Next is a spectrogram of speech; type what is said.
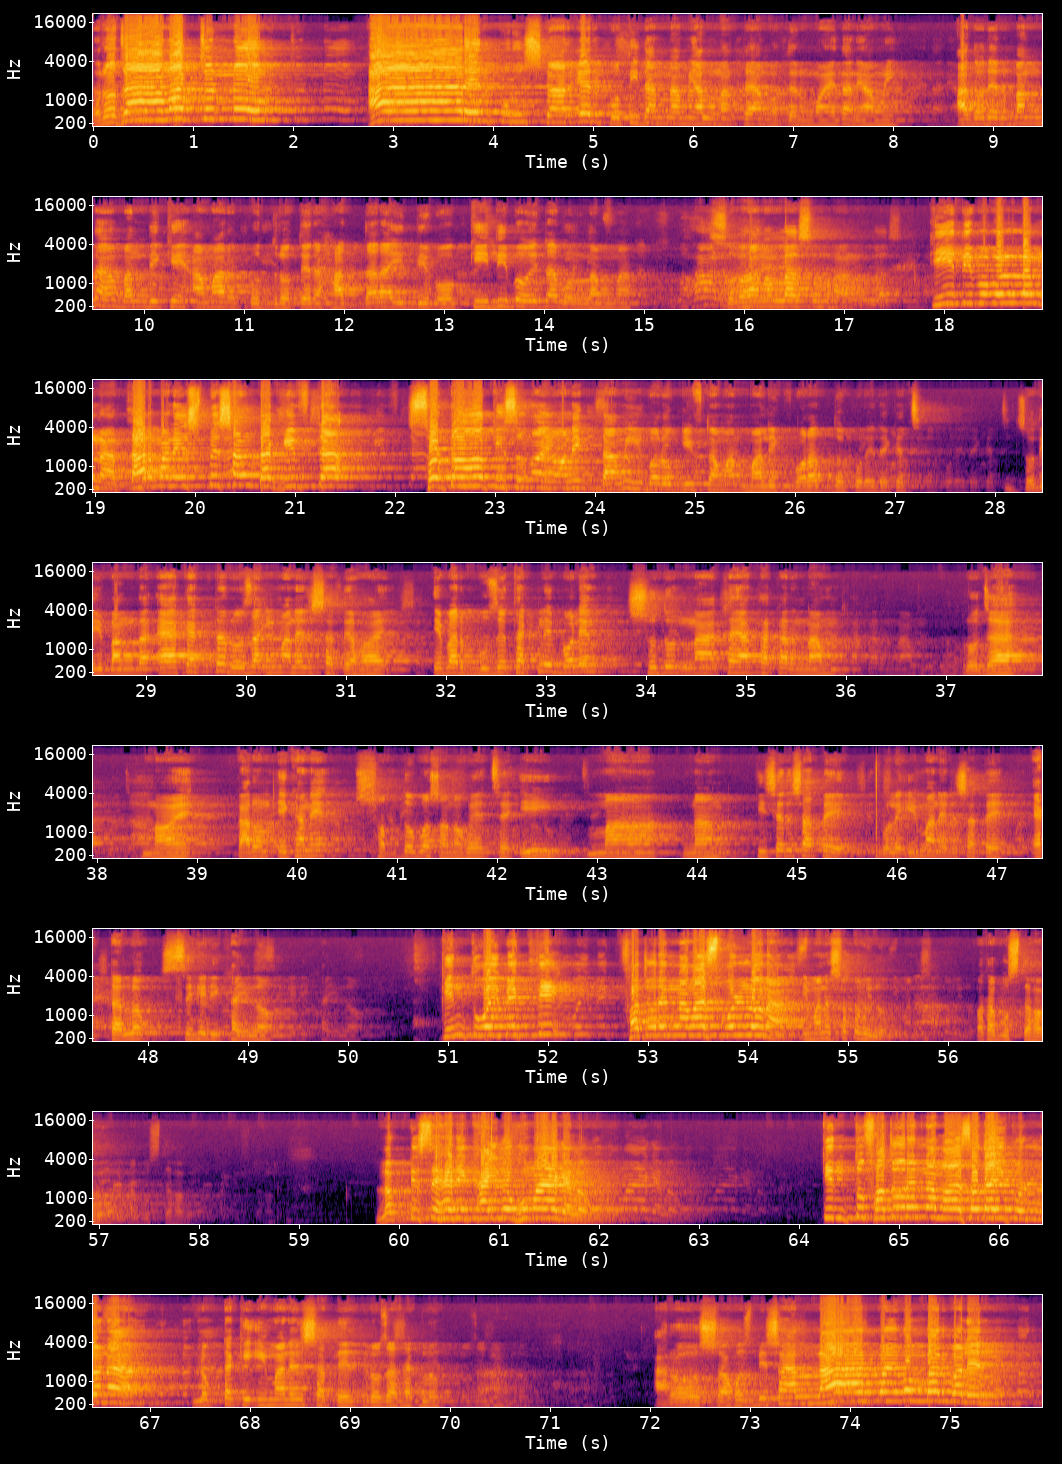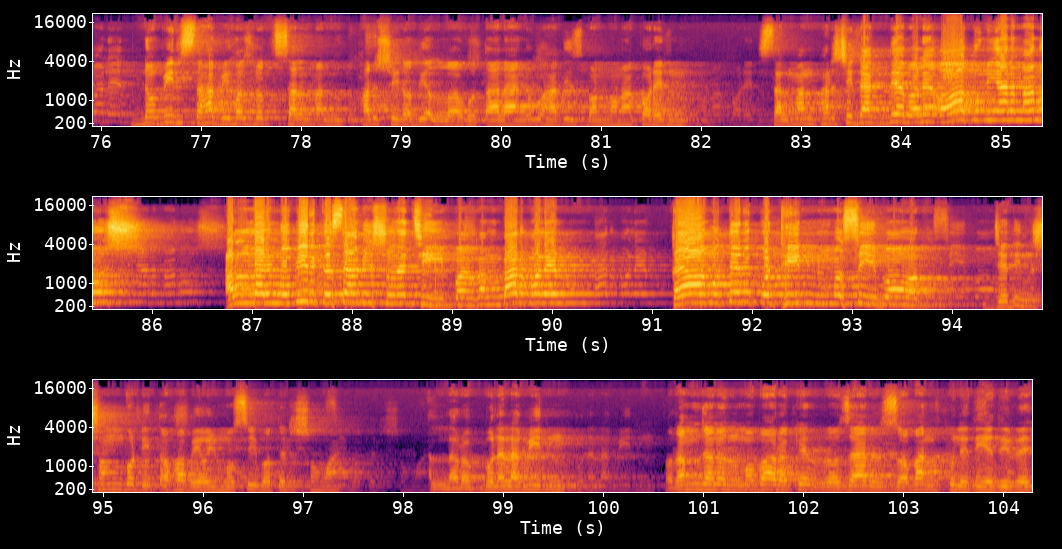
রোজা আমার জন্য আর এর পুরস্কার, এর প্রতিদান আমি আল্লাহ কেয়ামতের ময়দানে আমি আদরের বান্দা বান্দিকে আমার কুদরতের হাত দ্বারাই দিব। কি দিব এটা বললাম না। সোহান আল্লাহ সোহান কি দিব বললাম না। তার মানে স্পেশালটা গিফটটা ছোট, কিছু নয়, অনেক দামি, বড় গিফট আমার মালিক বরাদ্দ করে রেখেছে। যদি বান্দা এক একটা রোজা ইমানের সাথে হয়, এবার বুঝে থাকলে বলেন, শুধু না খায়া থাকার নাম রোজা নয়। কারণ এখানে শব্দ বসানো হয়েছে, ই, মা, নান, কিসের সাথে? বলে ইমানের সাথে। একটা লোক সেহেরি খাইল। কিন্তু ওই ব্যক্তি ফজরের নামাজ পড়ল না। ইমানের সাথে হইল। কথা বুঝতে হবে। লোকটি সেহেরি খাইলো, ঘুমায়া গেল। কিন্তু ফজরের নামাজ আদায় করল না। লোকটা কি ইমানের সাথে রোজা থাকল আরও সহজ বিষয়, আল্লাহর পয়গম্বর বলেন, নবীর সাহাবী হযরত সালমান ফারসি রাদিয়াল্লাহু তাআলা আনহু হাদিস বর্ণনা করেন। সালমান ফারসি ডাক দিয়ে বলে, ও দুনিয়ার মানুষ আল্লাহর নবীর কাছে আমি শুনেছি, পয়গম্বর বলেন, কিয়ামতের কঠিন মুসিবত যেদিন সংগঠিত হবে ওই মুসিবতের সময়। আল্লাহ রব্বুল আলামিন রমজানুল মোবারকের রোজার জবান খুলে দিয়ে দিবে।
